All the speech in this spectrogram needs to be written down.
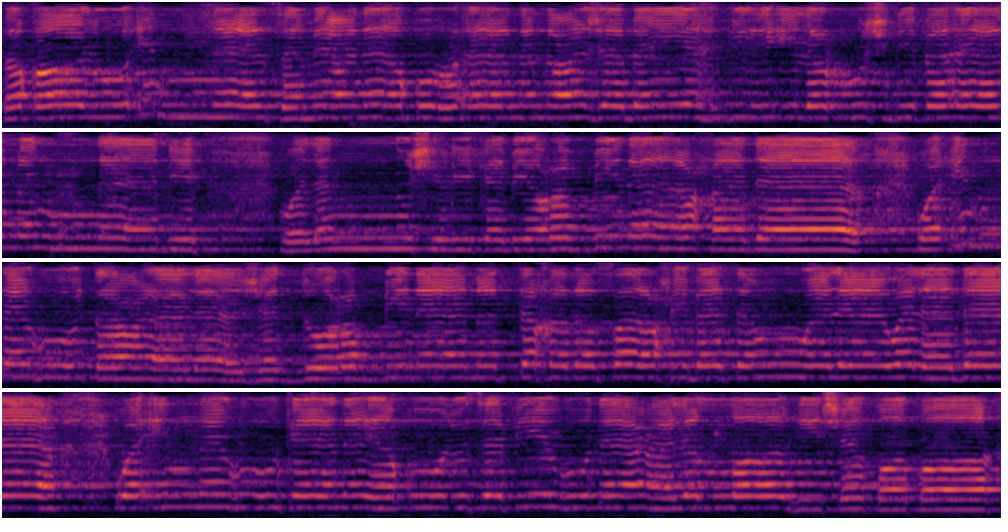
فقالوا إنا سمعنا قرآنا عجبا يهدي إلى الرشد فآمنا به. ولن نشرك بربنا أحدا وإنه تعالى جد ربنا ما اتخذ صاحبة ولا ولدا وإنه كان يقول سفيهنا على الله شططا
